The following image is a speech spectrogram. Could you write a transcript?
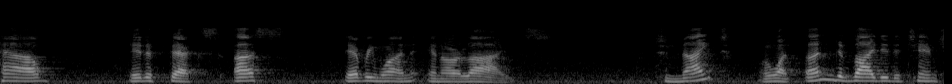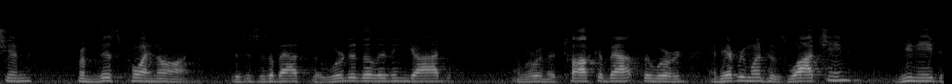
how it affects us, everyone in our lives. Tonight, I want undivided attention from this point on. This is about the Word of the living God, and we're going to talk about the Word. And everyone who's watching, you need to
